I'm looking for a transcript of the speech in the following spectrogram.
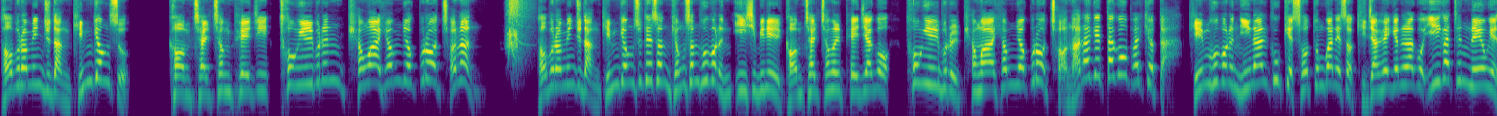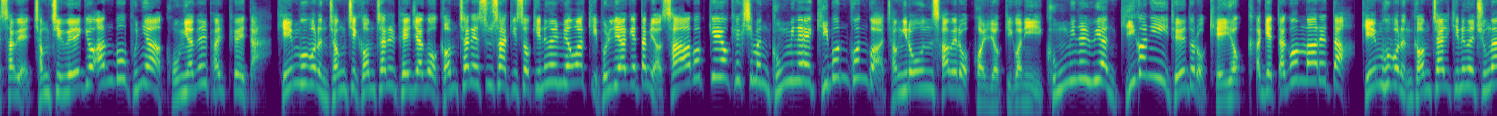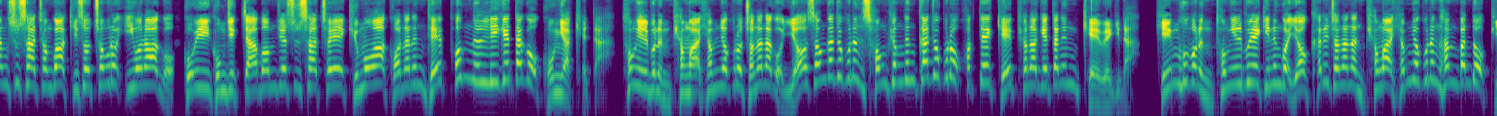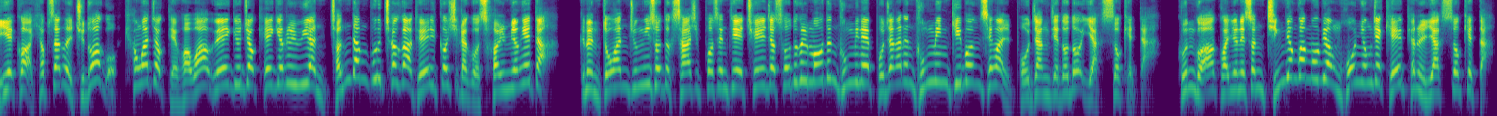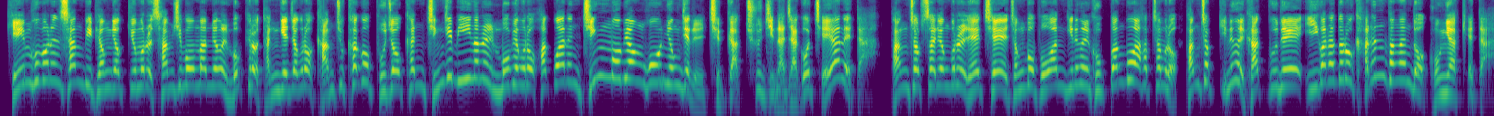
더불어민주당 김경수 검찰청 폐지 통일부는 평화협력부로 전환 더불어민주당 김경수 대선 경선 후보는 21일 검찰청을 폐지하고 통일부를 평화협력부로 전환하겠다고 밝혔다. 김 후보는 이날 국회 소통관에서 기자회견을 하고 이 같은 내용의 사회, 정치, 외교, 안보 분야 공약을 발표했다. 김 후보는 정치 검찰을 폐지하고 검찰의 수사 기소 기능을 명확히 분리하겠다며 사법개혁 핵심은 국민의 기본권과 정의로운 사회로 권력기관이 국민을 위한 기관이 되도록 개혁하겠다고 말했다. 김 후보는 검찰 기능을 중앙수사청과 기소청으로 이원화하고 고위공직자범죄수사처의 규모와 권한은 대폭 늘리겠다고 공약했다. 통일부는 평화협력부로 전환하고 여성가족부는 성평등가족부로 확대 개편하겠다는 계획이다. 김 후보는 통일부의 기능과 역할을 전환한 평화협력부는 한반도 비핵화 협상을 주도하고 평화적 대화와 외교적 해결을 위한 전담 부처가 될 것이라고 설명했다. 그는 또한 중위소득 40%의 최저 소득을 모든 국민에 보장하는 국민 기본 생활 보장제도도 약속했다. 군과 관련해선 징병과 모병 혼용제 개편을 약속했다. 김 후보는 상비 병력 규모를 35만 명을 목표로 단계적으로 감축하고 부족한 징집 인원을 모병으로 확보하는 징모병 혼용제를 즉각 추진하자고 제안했다. 방첩사령부를 해체해 정보 보안 기능을 국방부와 합참으로 방첩 기능을 각 부대에 이관하도록 하는 방안도 공약했다.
